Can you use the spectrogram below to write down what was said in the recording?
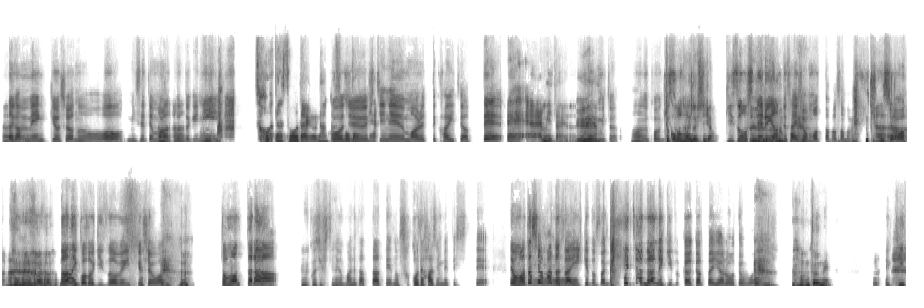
だからうん免許証のを見せてもらった時に、そうだ、そうだよ。なんかそうだよね。57年生まれって書いてあって、ええー、みたいな、ね。えー、みたいな。なんでこれ偽造同い年じゃん。偽造してるやんって最初思ったの、その免許証。何この偽造免許証は。と思ったら、うん57年生まれだったっていうのをそこで初めて知って。でも私はまださ、へーいいけどさ、ガエちゃんなんで気づかなかったんやろうって思う。本当ね。え、気づい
